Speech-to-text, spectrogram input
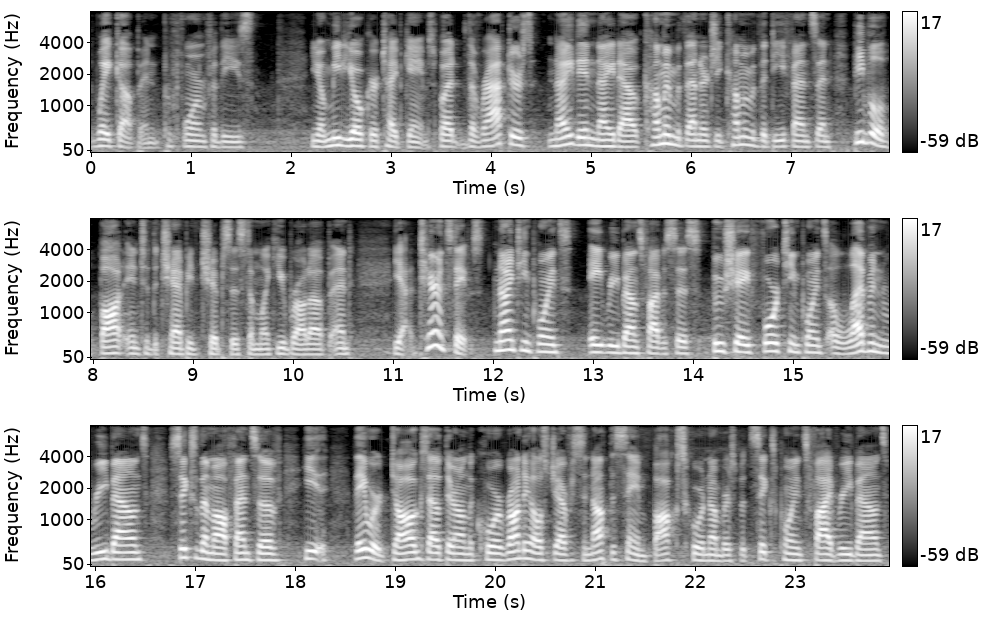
wake up and perform for these you know mediocre type games. But the Raptors, night in night out, come in with energy, come in with the defense, and people have bought into the championship system, like you brought up. And yeah, Terence Davis, 19 points, 8 rebounds, 5 assists. Boucher, 14 points, 11 rebounds, 6 of them offensive. He they were dogs out there on the court. Rondae Hollis Jefferson, not the same box score numbers, but 6 points, 5 rebounds.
